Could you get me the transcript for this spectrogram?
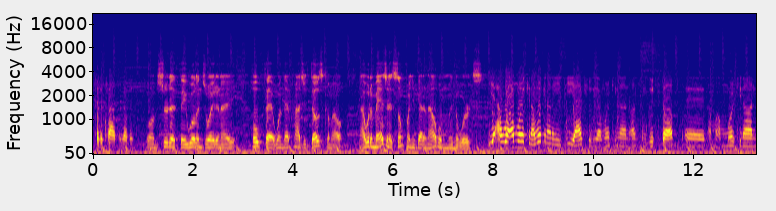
for the crowd to love it. Well, I'm sure that they will enjoy it, and I hope that when that project does come out, I would imagine at some point you've got an album in the works. Yeah, well, I'm working. I'm working on an EP actually. I'm working on, on some good stuff, and I'm, I'm working on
